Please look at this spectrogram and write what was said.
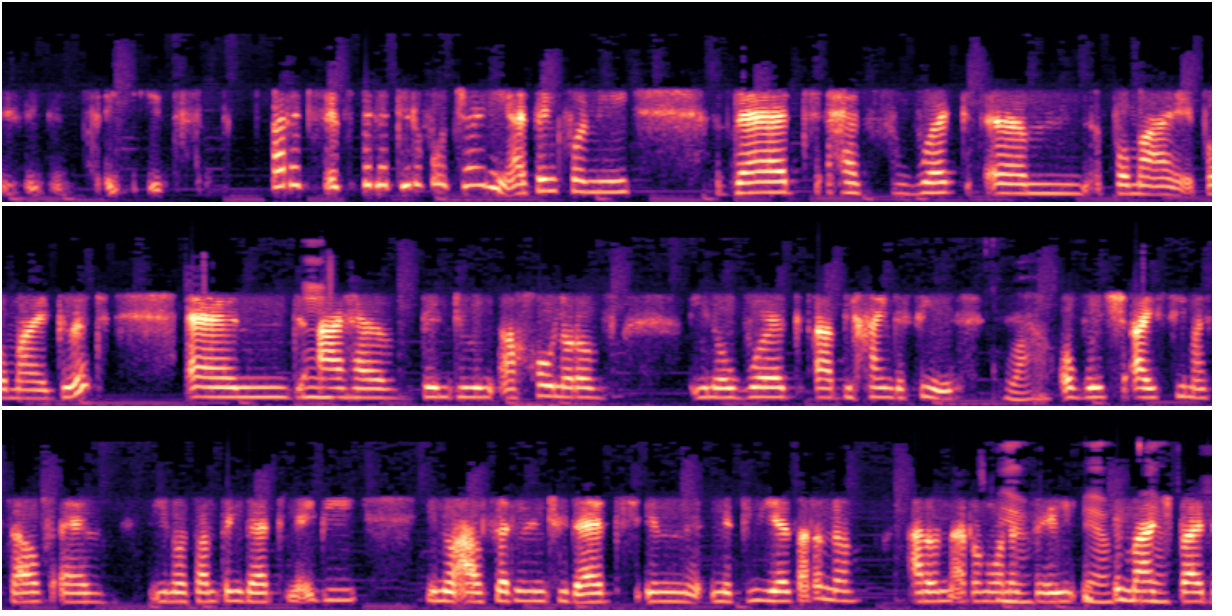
it's, but it's, it's been a beautiful journey. I think for me, that has worked, um, for my, for my good. And I have been doing a whole lot of, you know, work uh, behind the scenes wow of which I see myself as, you know, something that maybe, you know, I'll settle into that in in a few years. I don't know. I don't I don't want to Yeah, say yeah, much, yeah. but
